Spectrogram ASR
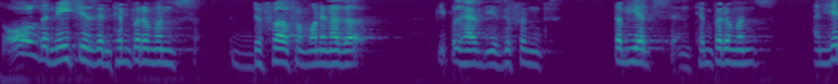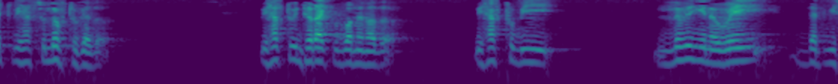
So all the natures and temperaments differ from one another. People have these different tabiyats and temperaments, and yet we have to live together. We have to interact with one another. We have to be living in a way that we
